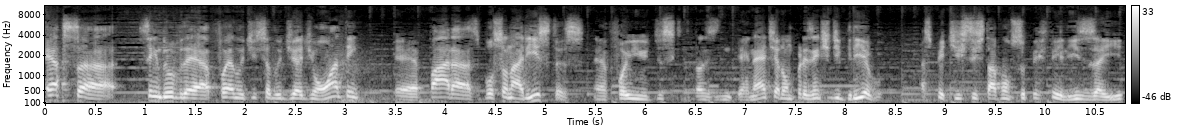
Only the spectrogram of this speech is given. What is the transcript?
Essa, sem dúvida, é, foi a notícia do dia de ontem. É, para as bolsonaristas, é, foi disse na internet, era um presente de grego. As petistas estavam super felizes aí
